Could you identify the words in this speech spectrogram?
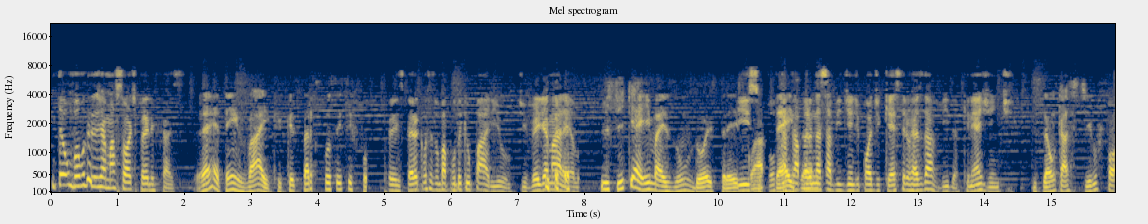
Então vamos desejar má sorte pra ele, Faz. É, tem, vai. Que, que espero que vocês se for. Espero que vocês vão pra puta que o pariu. De verde e amarelo. E fique aí mais um, dois, três, Isso, quatro, vou dez trabalhando anos. nessa vidinha de podcaster o resto da vida, que nem a gente. Isso é um castigo foda.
